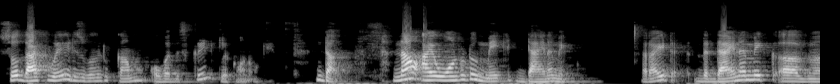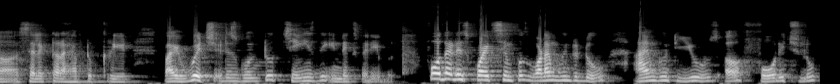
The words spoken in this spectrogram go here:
So that way it is going to come over the screen. Click on ok. Done. Now i wanted to make it dynamic right? The dynamic um, uh, selector i have to create by which it is going to change the index variable. For that is quite simple. What i'm going to do i am going to use a for each loop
